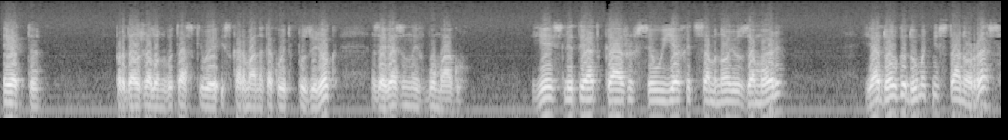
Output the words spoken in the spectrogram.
это», — продолжал он, вытаскивая из кармана какой-то пузырек, завязанный в бумагу. «Если ты откажешься уехать со мною за море, я долго думать не стану. Раз!»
